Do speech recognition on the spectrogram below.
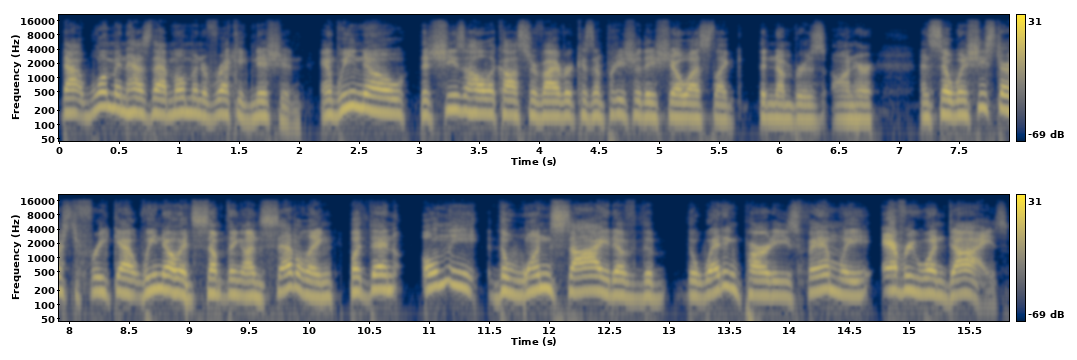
that woman has that moment of recognition. And we know that she's a Holocaust survivor because I'm pretty sure they show us like the numbers on her. And so when she starts to freak out, we know it's something unsettling, but then only the one side of the the wedding party's family, everyone dies,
